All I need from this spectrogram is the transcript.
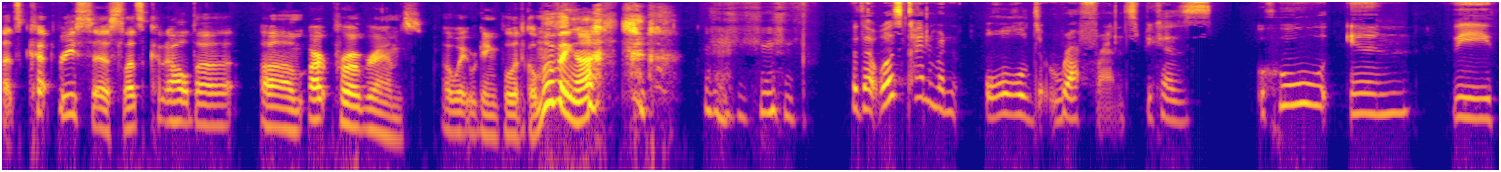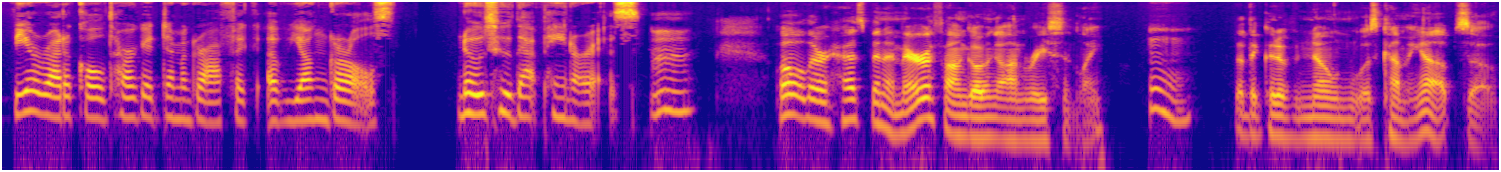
let's cut recess. Let's cut all the um, art programs. Oh, wait, we're getting political. Moving on. but that was kind of an old reference because who in the theoretical target demographic of young girls knows who that painter is? Mm. Well, there has been a marathon going on recently Mm. that they could have known was coming up, so.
